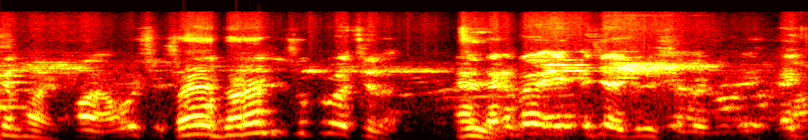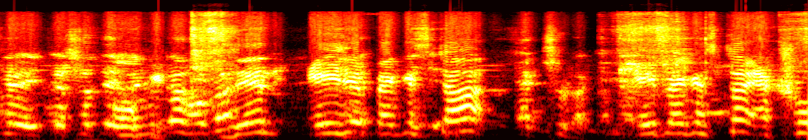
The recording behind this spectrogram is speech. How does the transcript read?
সেল হয়। হ্যাঁ, অবশ্যই। ভাই, ধরেন। শুক্রবার। হ্যাঁ, ভাই, এই- এই যে এই জিনিসটা দেখেন। এই যে এটার সাথে লেমিটা হবে দেন এই যে প্যাকেজটা 100 টাকা। এই প্যাকেজটা একশো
